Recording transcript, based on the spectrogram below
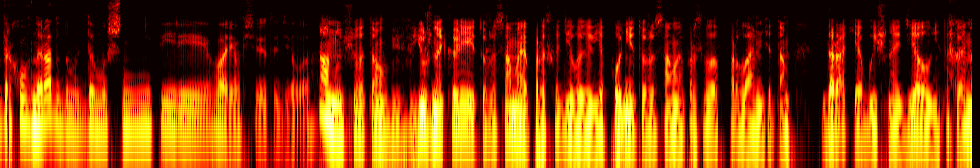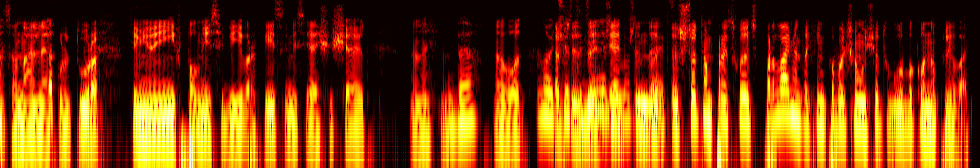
Верховной Рады, думали, да мы ж не переварим все это дело. А ну что, там в Южной Корее то же самое происходило, и в Японии то же самое происходило в парламенте. Там драки обычное дело, у них такая национальная культура тем не менее, они вполне себе европейцами себя ощущают. Да. Вот. Ну, чисто это, это, что там происходит в парламентах, им по большому счету глубоко наплевать.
